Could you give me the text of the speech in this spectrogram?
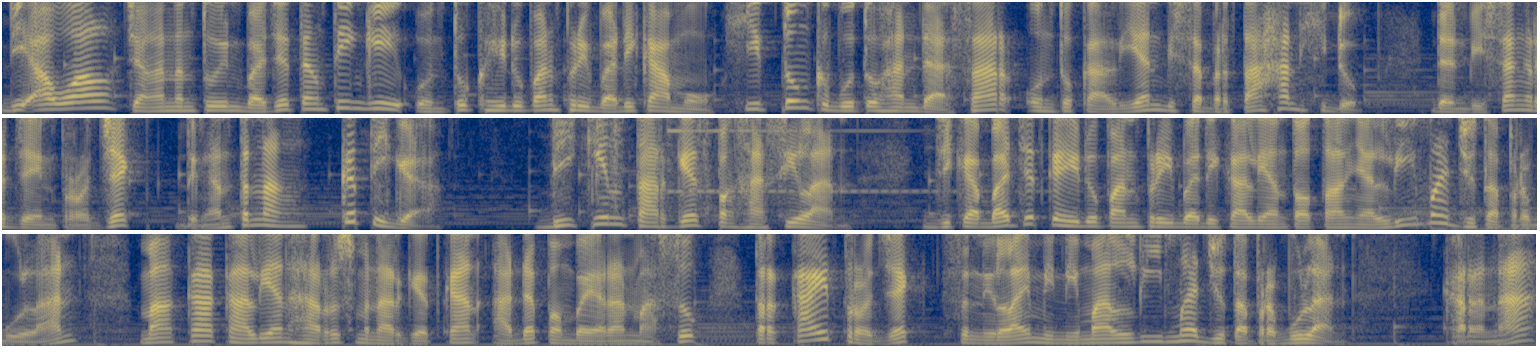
Di awal, jangan nentuin budget yang tinggi untuk kehidupan pribadi kamu. Hitung kebutuhan dasar untuk kalian bisa bertahan hidup dan bisa ngerjain project dengan tenang. Ketiga, bikin target penghasilan. Jika budget kehidupan pribadi kalian totalnya 5 juta per bulan, maka kalian harus menargetkan ada pembayaran masuk terkait project senilai minimal 5 juta per bulan. Karena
